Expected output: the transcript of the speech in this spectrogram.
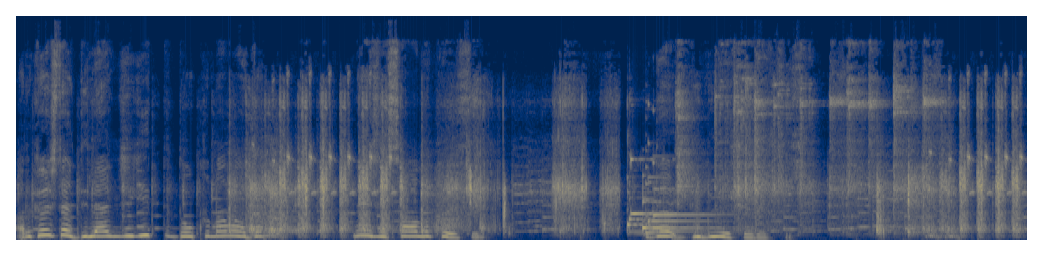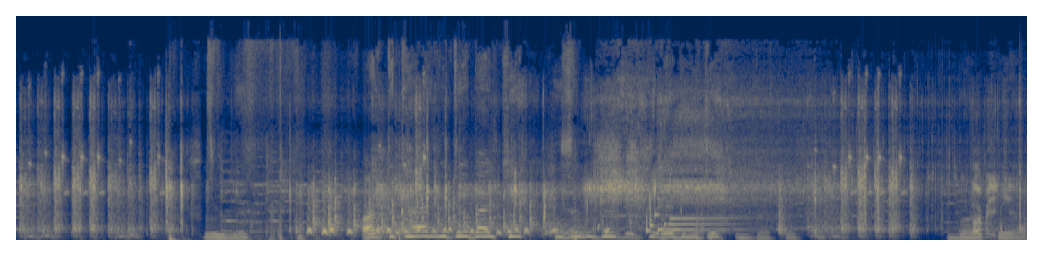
Arkadaşlar dilenci gitti dokunamadım. Neyse sağlık olsun. Bir de gülüyor şerefsiz. Şöyle. Artık her video belki yüzünü göz görebileceksiniz arkadaşlar. Tabii ki. koyalım.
